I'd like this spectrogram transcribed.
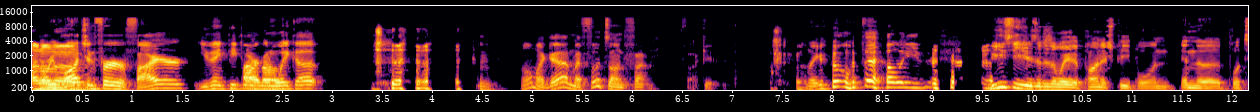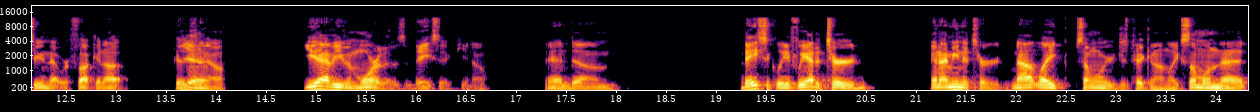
I Are don't Are we know. watching for a fire? You think people I aren't going to wake up? Oh my god, my foot's on fire. Fuck it. Like, what the hell are you? We used to use it as a way to punish people in, in the platoon that were fucking up. Because, Yeah. you know, you have even more of those in basic, you know. And um basically, if we had a turd, and I mean a turd, not like someone we were just picking on, like someone that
